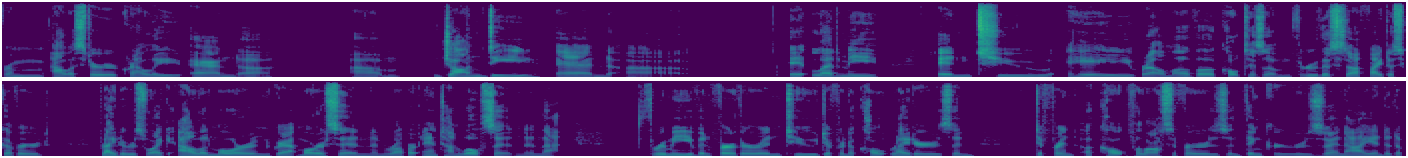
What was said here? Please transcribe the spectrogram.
from Aleister Crowley and uh, um, John Dee, and uh, it led me into a realm of occultism. Through this stuff, I discovered writers like Alan Moore and Grant Morrison and Robert Anton Wilson, and that threw me even further into different occult writers and different occult philosophers and thinkers, and I ended up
